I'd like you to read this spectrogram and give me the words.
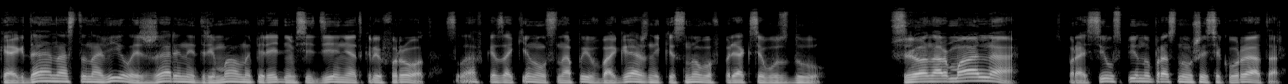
Когда она остановилась, жареный дремал на переднем сиденье, открыв рот. Славка закинул снопы в багажник и снова впрягся в узду. «Все нормально?» — спросил спину проснувшийся куратор.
